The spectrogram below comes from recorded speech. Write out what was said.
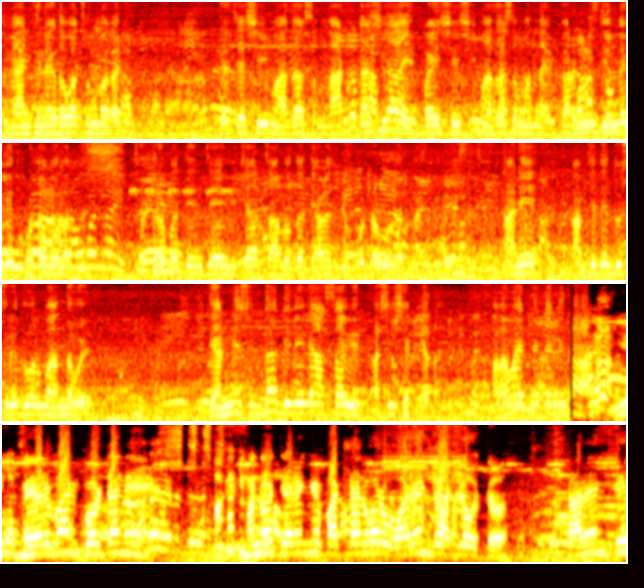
तुम्ही आणखीन एकदा वाचून बघा ते. त्याच्याशी माझा नाटकाशी आहे पैशाशी माझा संबंध नाही. कारण मी जिंदगीत खोटं बोलत नाही. छत्रपतींचे विचार चालू होतं त्यावेळेस मी खोटं बोलत नाही. आणि आमचे ते दुसरे दोन बांधव आहे त्यांनी सुद्धा दिलेले असावेत अशी शक्यता. मला माहीत नाही त्यांनी मेहरबान कोर्टाने मनोज जरंगे पाटलांवर वॉरंट काढलं होतं. कारण ते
